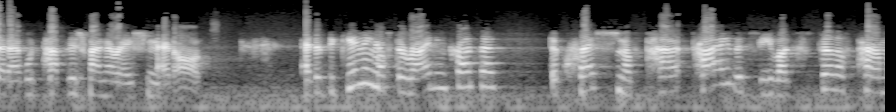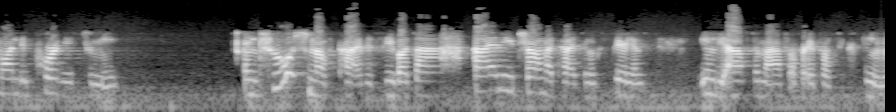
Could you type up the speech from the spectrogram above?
that I would publish my narration at all. At the beginning of the writing process, the question of privacy was still of paramount importance to me intrusion of privacy was a highly traumatizing experience in the aftermath of April 16.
